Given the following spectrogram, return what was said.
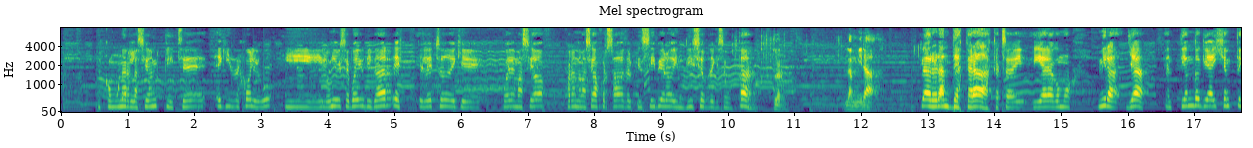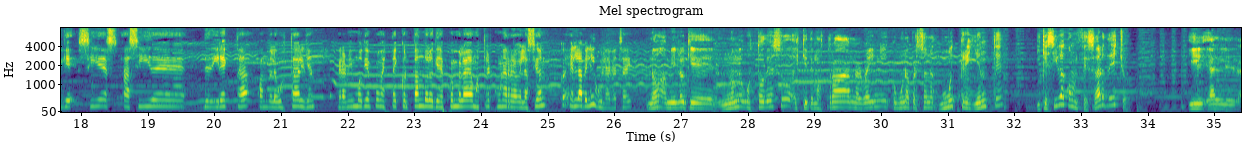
es como una relación cliché X de Hollywood y lo único que se puede criticar es el hecho de que fue demasiado, fueron demasiado forzados desde el principio los indicios de que se gustaban. Claro. Las miradas. Claro, eran descaradas, ¿cachai? Y era como, mira, ya, entiendo que hay gente que sí es así de, de directa cuando le gusta a alguien, pero al mismo tiempo me estáis contando lo que después me lo voy a mostrar como una revelación en la película, ¿cachai? No, a mí lo que no me gustó de eso es que te mostraban a Rainy como una persona muy creyente y que se iba a confesar, de hecho. Y al-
